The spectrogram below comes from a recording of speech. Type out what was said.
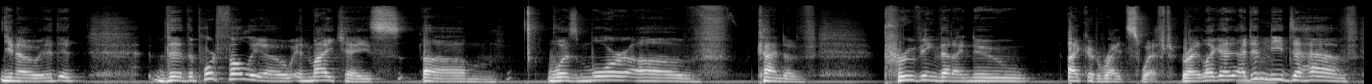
you know it, it the the portfolio in my case um was more of kind of proving that I knew I could write Swift, right? Like I, I didn't need to have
